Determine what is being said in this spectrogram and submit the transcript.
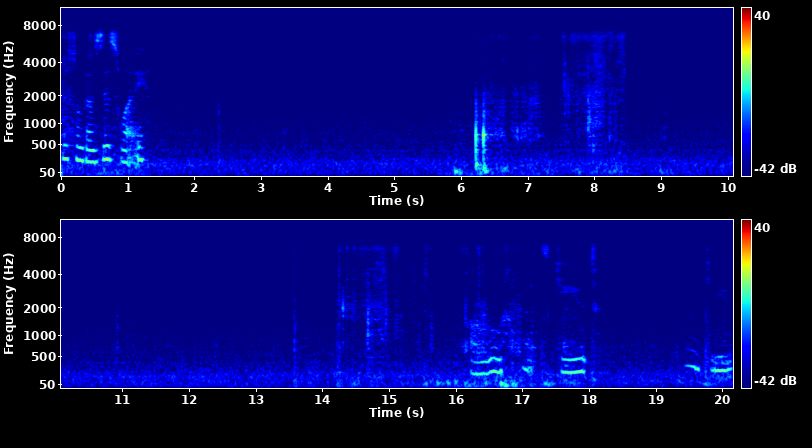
This one goes this way. That's cute. Really cute.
